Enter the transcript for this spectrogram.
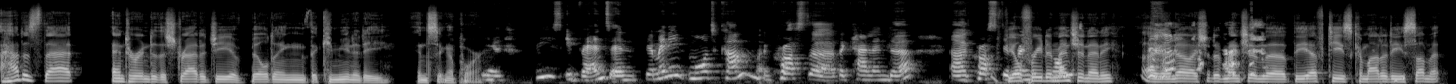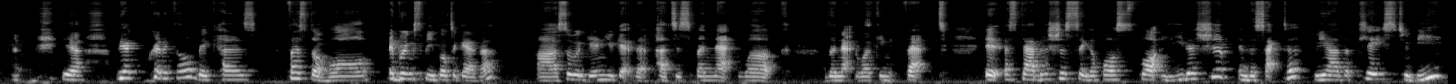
How does that enter into the strategy of building the community in Singapore? Yeah. These events, and there are many more to come across the, the calendar, uh, across Feel free to mention any. I know I should have mentioned the, the FT's Commodities Summit. Yeah, they're critical because, first of all, it brings people together. Uh, so, again, you get that participant network, the networking effect. It establishes Singapore's thought leadership in the sector. We are the place to be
